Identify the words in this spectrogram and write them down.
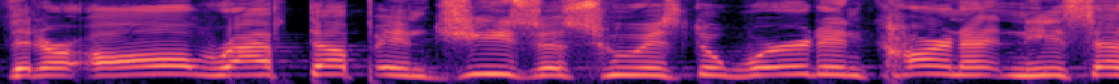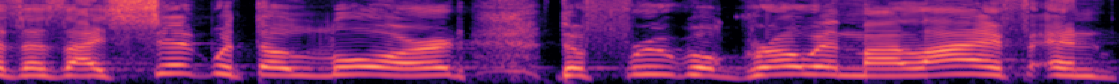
that are all wrapped up in Jesus, who is the Word incarnate. And he says, As I sit with the Lord, the fruit will grow in my life. And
